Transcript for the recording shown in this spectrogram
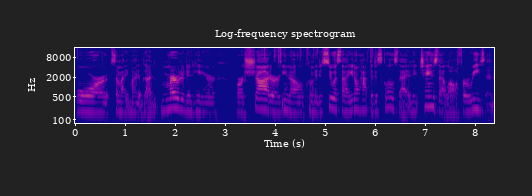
or somebody might have gotten murdered in here or shot or you know committed suicide. You don't have to disclose that and they changed that law for a reason.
